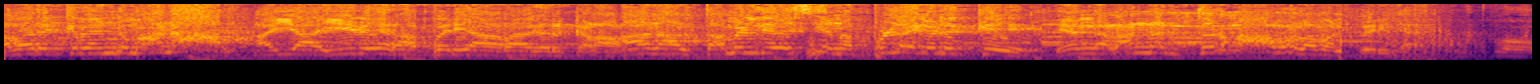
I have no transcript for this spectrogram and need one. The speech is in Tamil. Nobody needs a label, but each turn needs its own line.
அவருக்கு வேண்டுமானால் ஐயா ஈவேரா பெரியாராக இருக்கலாம். ஆனால் தமிழ் தேசிய பிள்ளைகளுக்கு எங்கள் அண்ணன் திருமாவளவன் பெரியார்.
இப்போ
